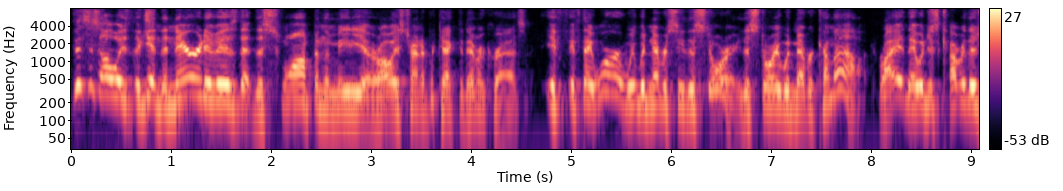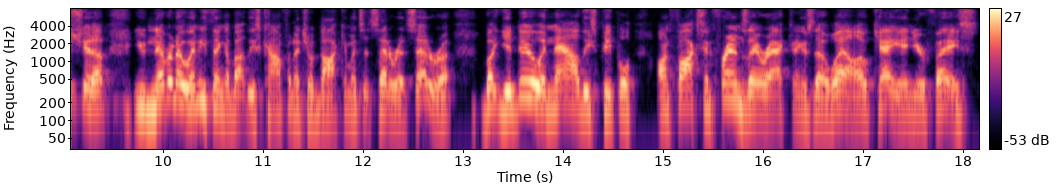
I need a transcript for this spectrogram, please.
this is always again the narrative is that the swamp and the media are always trying to protect the Democrats. If if they were, we would never see this story. This story would never come out, right? They would just cover this shit up. You'd never know anything about these confidential documents, et cetera, et cetera. But you do, and now these people on Fox and Friends, they were acting as though, well, okay, in your face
